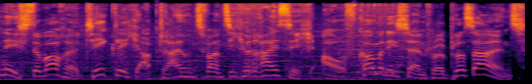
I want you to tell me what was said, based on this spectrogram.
Nächste Woche täglich ab 23.30 Uhr auf Comedy Central Plus 1.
